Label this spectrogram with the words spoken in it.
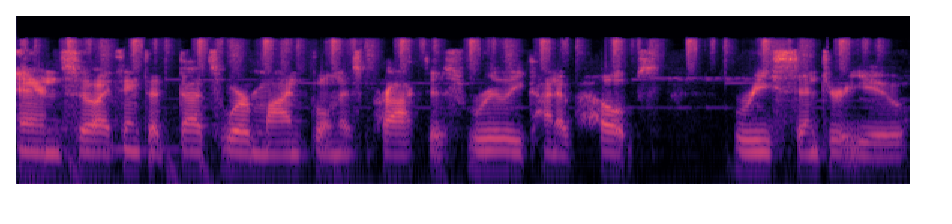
And so I think that that's where mindfulness practice really kind of helps recenter you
